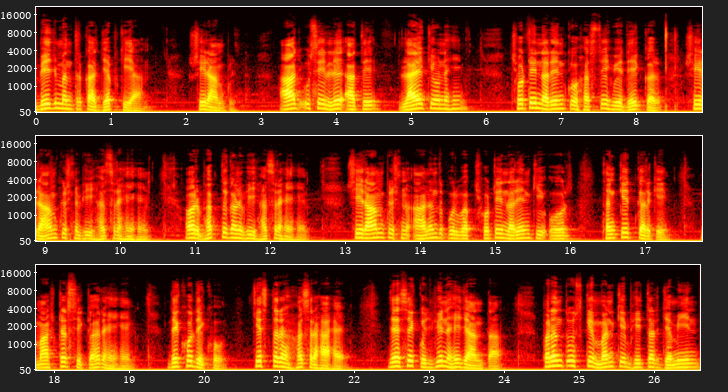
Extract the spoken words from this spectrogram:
बीज मंत्र का जप किया। श्री रामकृष्ण, आज उसे ले आते लाए क्यों नहीं? छोटे नरेंद्र को हँसते हुए देखकर श्री रामकृष्ण भी हंस रहे हैं और भक्तगण भी हंस रहे हैं। श्री रामकृष्ण आनंदपूर्वक छोटे नरेंद्र की ओर संकेत करके मास्टर से कह रहे हैं, देखो देखो, किस तरह हंस रहा है। जैसे कुछ भी नहीं जानता, परंतु उसके मन के भीतर ज़मीन,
